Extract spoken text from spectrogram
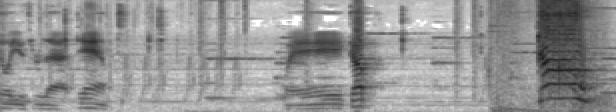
Kill you through that. Damn. Wake up! Go!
